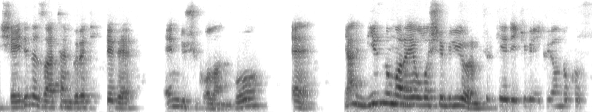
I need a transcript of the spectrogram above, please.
şeyde de zaten grafikte de en düşük olan bu. Evet. Yani bir numaraya ulaşabiliyorum. Türkiye'de 2019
